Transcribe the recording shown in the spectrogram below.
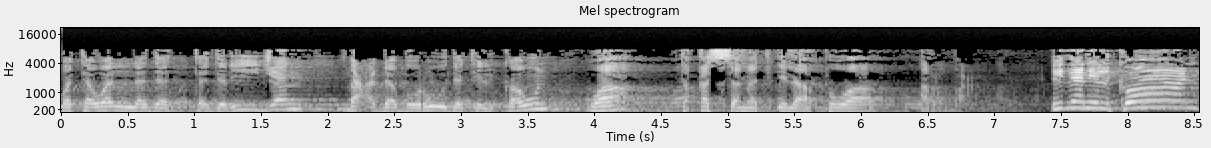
وتولدت تدريجا بعد برودة الكون وتقسمت إلى قوى أربع. اذا الكون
